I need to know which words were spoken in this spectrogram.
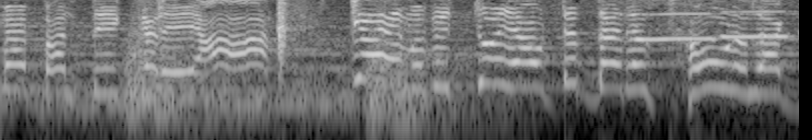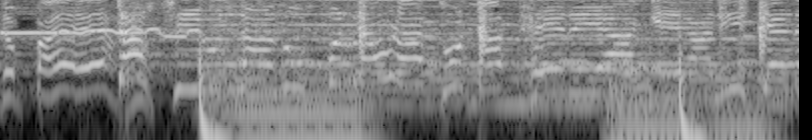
ਮੈਂ ਬੰਦ ਕਰਿਆ। ਗੇਮ ਵਿੱਚੋਂ ਆਊਟ ਦਰਸਾਉਣ ਲੱਗ ਪਏ। ਦੱਸੀ ਉਹਨਾਂ ਨੂੰ ਪਰਾਉਣਾ ਤੁਹਾਡਾ ਫੇਰ ਆ ਗਿਆ ਨਹੀਂ ਜਿਹੜੇ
